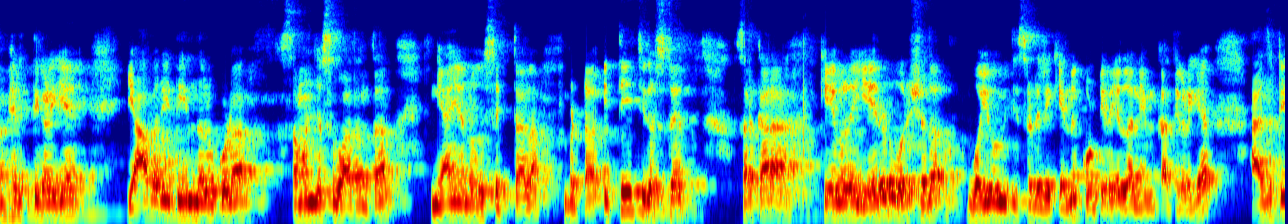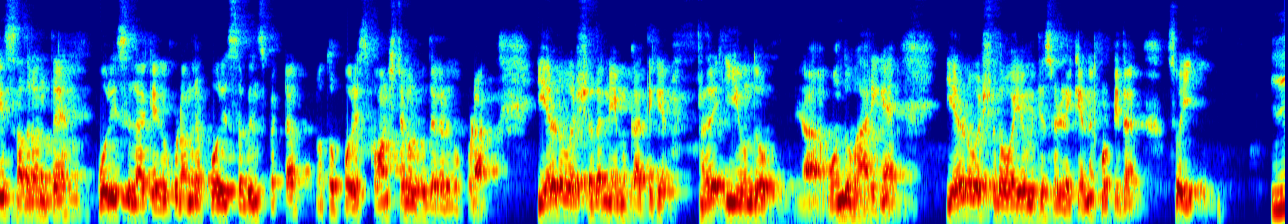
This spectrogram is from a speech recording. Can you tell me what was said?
ಅಭ್ಯರ್ಥಿಗಳಿಗೆ ಯಾವ ರೀತಿಯಿಂದಲೂ ಕೂಡ ಸಮಂಜಸವಾದಂಥ ನ್ಯಾಯ ಅನ್ನೋದು ಸಿಗ್ತಾ ಇಲ್ಲ. ಬಟ್ ಇತ್ತೀಚೆಗಷ್ಟೇ ಸರ್ಕಾರ ಕೇವಲ ಎರಡು ವರ್ಷದ ವಯೋಮಿತಿ ಸಡಿಲಿಕೆಯನ್ನು ಕೊಟ್ಟಿದೆ ಎಲ್ಲ ನೇಮಕಾತಿಗಳಿಗೆ. ಆಸ್ ಇಟ್ ಈಸ್ ಅದರಂತೆ ಪೊಲೀಸ್ ಇಲಾಖೆಗೂ ಕೂಡ, ಅಂದ್ರೆ ಪೊಲೀಸ್ ಸಬ್ ಇನ್ಸ್ಪೆಕ್ಟರ್ ಮತ್ತು ಪೊಲೀಸ್ ಕಾನ್ಸ್ಟೇಬಲ್ ಹುದ್ದೆಗಳಿಗೂ ಕೂಡ ಎರಡು ವರ್ಷದ ನೇಮಕಾತಿಗೆ, ಅಂದ್ರೆ ಈ ಒಂದು ಒಂದು ಬಾರಿಗೆ ಎರಡು ವರ್ಷದ ವಯೋಮಿತಿ ಸಡಿಲಿಕೆಯನ್ನು ಕೊಟ್ಟಿದೆ. ಸೊ ಈ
